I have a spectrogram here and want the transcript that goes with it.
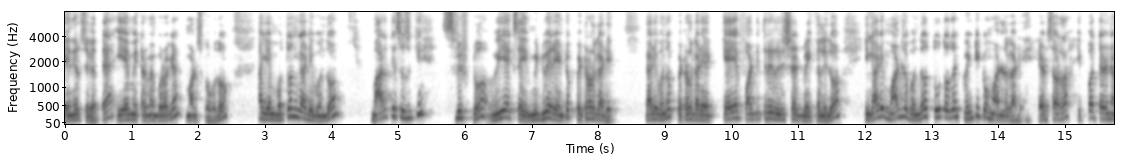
ಟೆನ್ ಇಯರ್ ಸಿಗುತ್ತೆ. ಇ ಎಂ ಐ ಕಡಿಮೆ ಬರೋಗೆ ಮಾಡಿಸ್ಕೋಬೋದು. ಹಾಗೆ ಮತ್ತೊಂದು ಗಾಡಿ ಬಂದು Maruti Suzuki Swift V X I mid variant petrol ಗಾಡಿ. ಗಾಡಿ ಬಂದು ಪೆಟ್ರೋಲ್ ಗಾಡಿ K A forty three registered vehicle ಇದು. ಈ ಗಾಡಿ ಮಾಡಲು ಬಂದು ಟೂ ತೌಸಂಡ್ ಟ್ವೆಂಟಿ ಟೂ ಮಾಡಲು ಗಾಡಿ. ಎರಡು ಸಾವಿರದ ಇಪ್ಪತ್ತೆರಡನೇ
